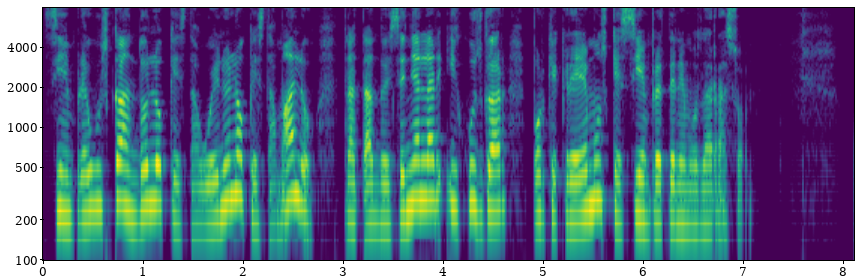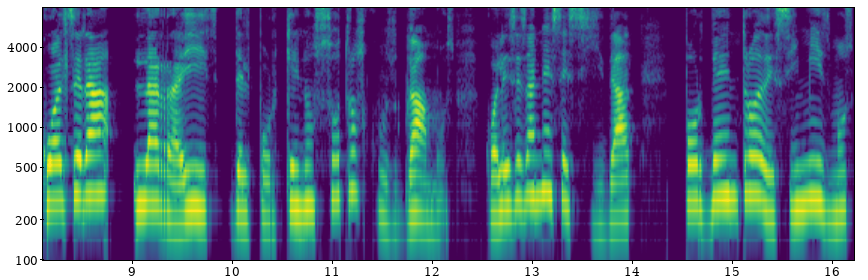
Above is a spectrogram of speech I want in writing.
siempre buscando lo que está bueno y lo que está malo, tratando de señalar y juzgar porque creemos que siempre tenemos la razón. ¿Cuál será la raíz del por qué nosotros juzgamos? ¿Cuál es esa necesidad por dentro de sí mismos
